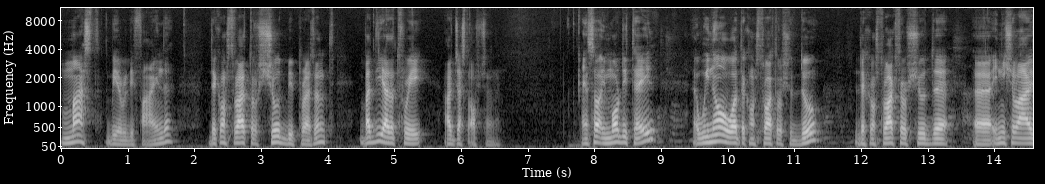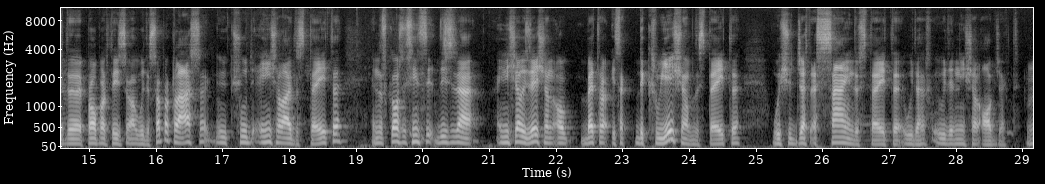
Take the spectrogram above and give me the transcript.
must be redefined the constructor should be present but the other three are just optional. And so in more detail uh, we know what the constructor should do. The constructor should uh, uh, initialize the properties uh, with the superclass it should initialize the state and of course, since this is a initialization or better, it's a, the creation of the state, we should just assign the state with, a, with an initial object. Hmm?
